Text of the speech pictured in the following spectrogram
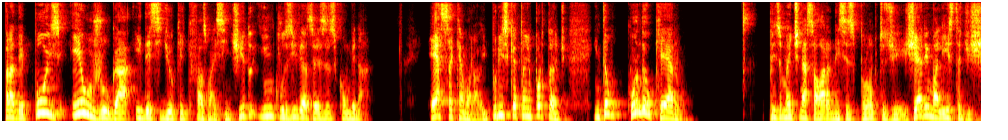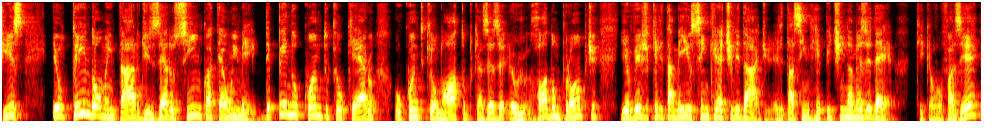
para depois eu julgar e decidir o que, que faz mais sentido e, inclusive, às vezes combinar. Essa que é a moral. E por isso que é tão importante. Então, quando eu quero principalmente nessa hora, nesses prompts de gere uma lista de X, eu tendo a aumentar de 0,5 até 1,5. Depende do quanto que eu quero, o quanto que eu noto, porque às vezes eu rodo um prompt e eu vejo que ele está meio sem criatividade, ele está assim repetindo a mesma ideia. O que, que eu vou fazer?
